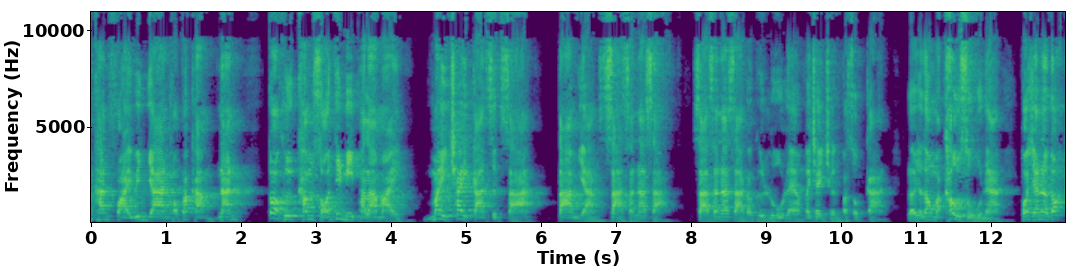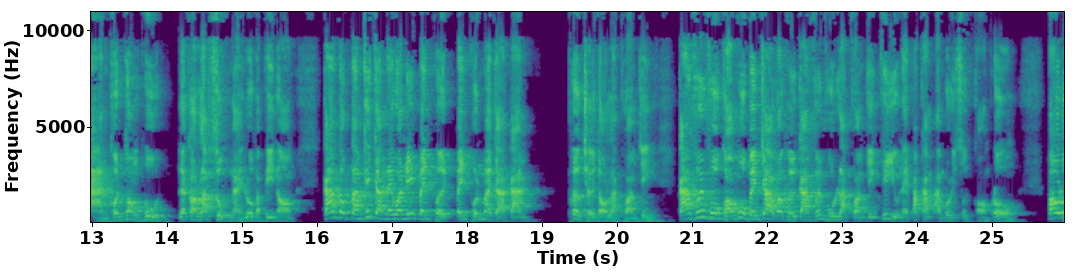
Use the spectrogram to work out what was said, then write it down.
ำคัญฝ่ายวิญญาณของพระคำนั้น ก็คือคำสอนที่มีพลามัย ไม่ใช่การศึกษาตามอย่างศาสนาศาสตร์ ศาสนาศาสตร์ก็คือรู้แล้วไม่ใช่เชิงประสบการณ์ เราจะต้องมาเข้าสู่นะ เพราะฉะนั้นเราต้องอ่านคนท่องพูด แล้วก็รับสุขไงร่วมกับพี่น้อง การตรงตามคิดจักในวันนี้เป็นผลเป็นผลมาจากการเพิกเฉยต่อหลักความจริง การฟื้นฟูของผู้เป็นเจ้าก็คือการฟื้นฟูหลักความจริงที่อยู่ในพระคำอันบริสุทธิ์ของพระองค์เปาโล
